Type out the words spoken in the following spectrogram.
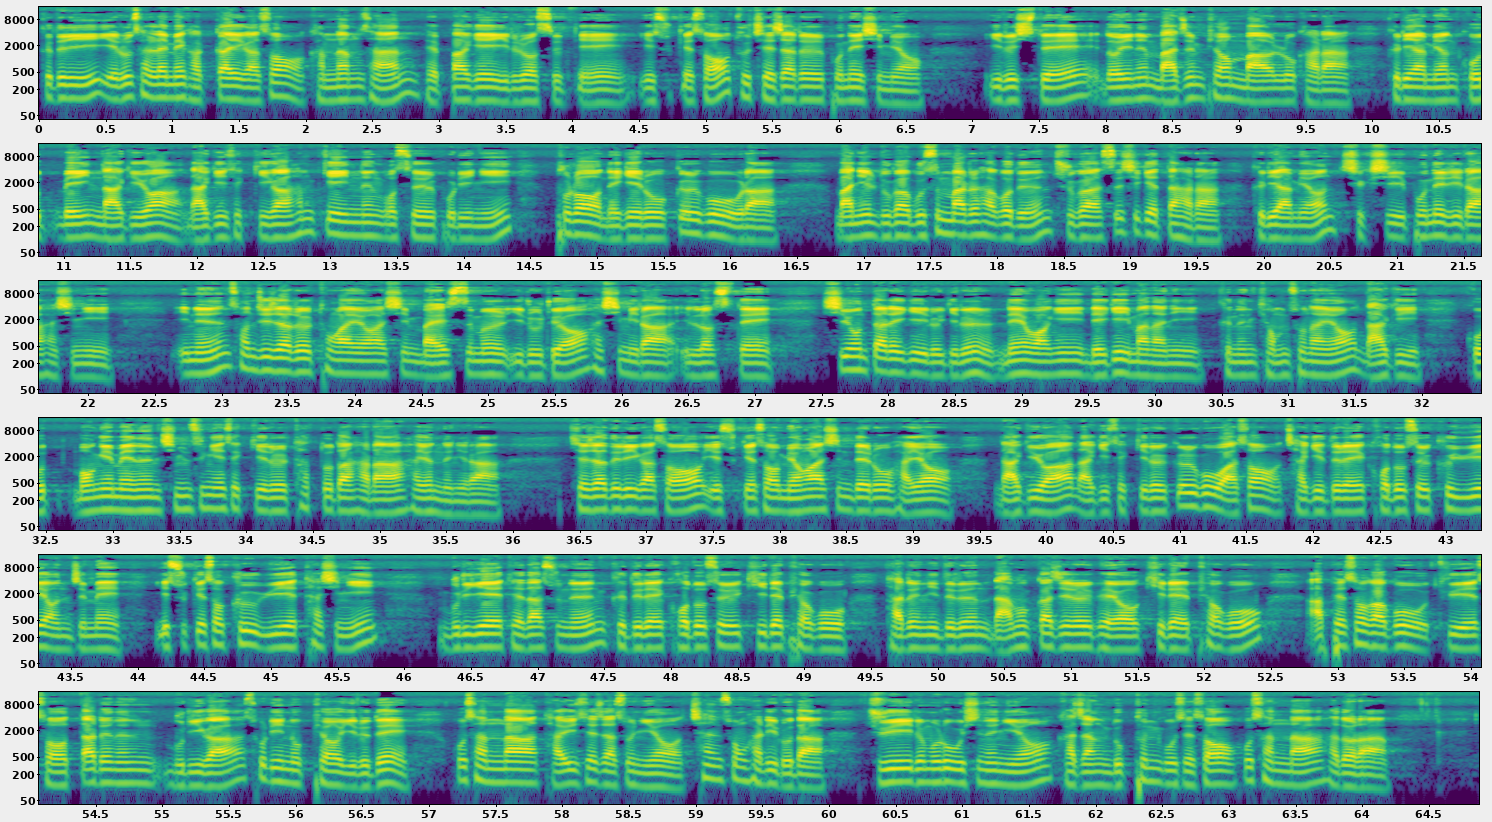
그들이 예루살렘에 가까이 가서 감남산 벳박에 이르렀을 때 예수께서 두 제자를 보내시며 이르시되 너희는 맞은편 마을로 가라. 그리하면 곧 메인 나귀와 나귀 새끼가 함께 있는 것을 보리니 풀어 내게로 끌고 오라. 만일 누가 무슨 말을 하거든 주가 쓰시겠다 하라. 그리하면 즉시 보내리라 하시니 이는 선지자를 통하여 하신 말씀을 이루려 하심이라 일렀을 때 시온 딸에게 이르기를 내 왕이 내게 임하나니 그는 겸손하여 나귀 곧 멍에 매는 짐승의 새끼를 탓도다 하라 하였느니라. 제자들이 가서 예수께서 명하신 대로 하여 나귀와 나귀 새끼를 끌고 와서 자기들의 겉옷을 그 위에 얹음에 예수께서 그 위에 타시니 무리의 대다수는 그들의 겉옷을 길에 펴고 다른 이들은 나뭇가지를 베어 길에 펴고 앞에서 가고 뒤에서 따르는 무리가 소리 높여 이르되 호산나 다윗의 자손이여 찬송하리로다. 주의 이름으로 오시는 이여 가장 높은 곳에서 호산나 하더라.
